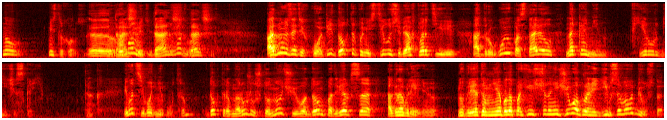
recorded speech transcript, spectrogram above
Ну, мистер Холмс, Э, вы дальше, помните? дальше, Вот-вот. дальше. Одну из этих копий доктор поместил у себя в квартире, а другую поставил на камин в хирургической. Так. И вот сегодня утром доктор обнаружил, что ночью его дом подвергся ограблению. Но при этом не было похищено ничего, кроме гипсового бюста,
